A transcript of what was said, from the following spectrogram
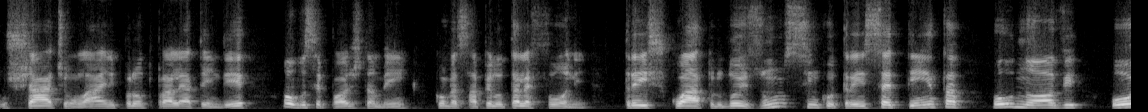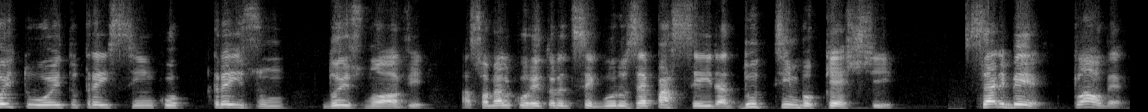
um chat online pronto para lhe atender, ou você pode também conversar pelo telefone 3421-5370 ou 98835-3129. A sua Melo Corretora de Seguros é parceira do TimbuCast. Série B, Clauber.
